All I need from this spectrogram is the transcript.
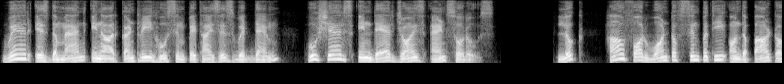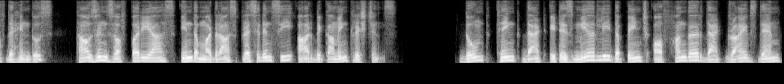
Where is the man in our country who sympathizes with them, who shares in their joys and sorrows? Look, how for want of sympathy on the part of the Hindus, thousands of pariahs in the Madras presidency are becoming Christians. Don't think that it is merely the pinch of hunger that drives them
